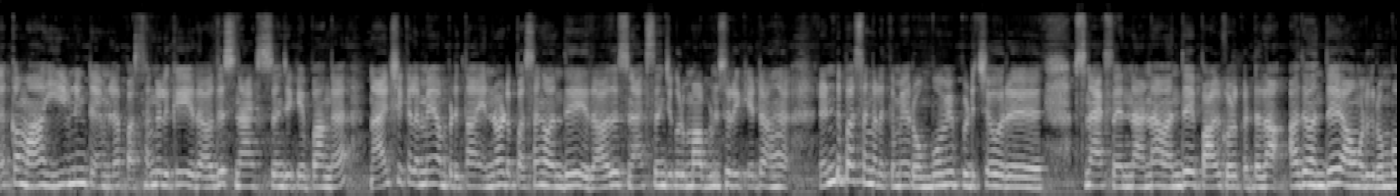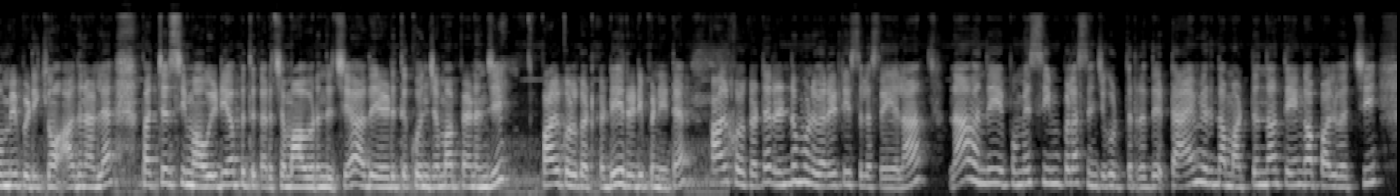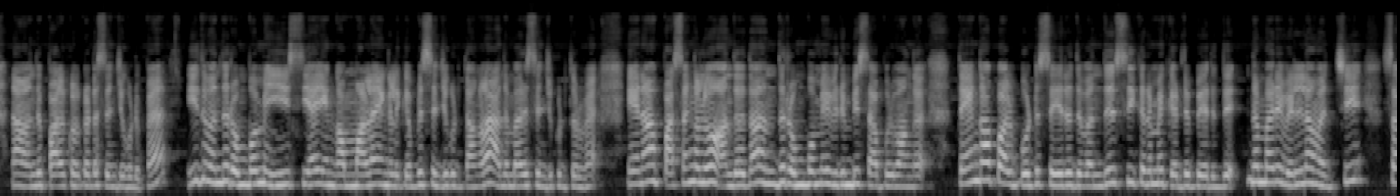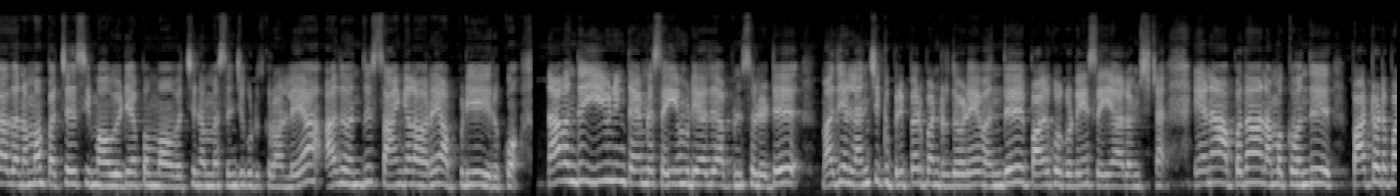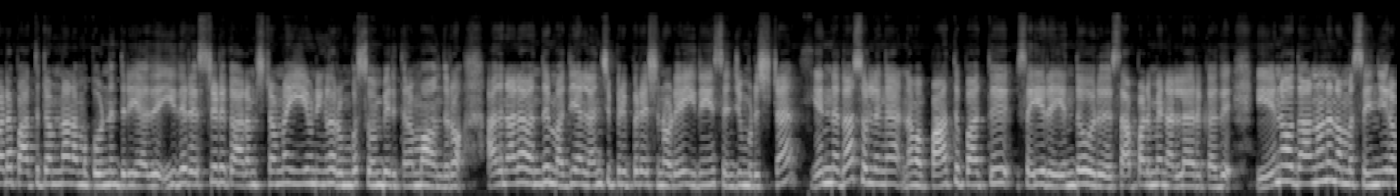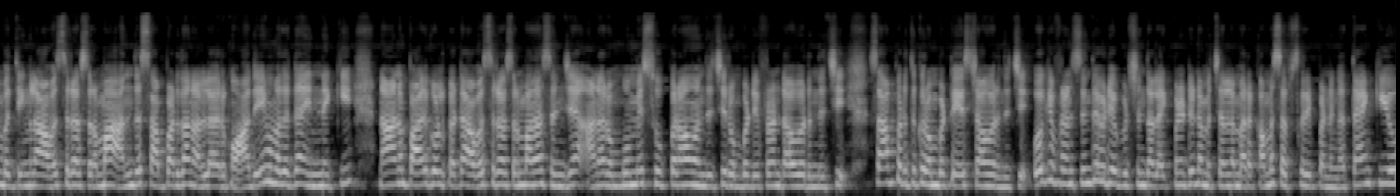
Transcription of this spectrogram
வழக்கமாக ஈவினிங் டைமில் பசங்களுக்கு ஏதாவது ஸ்நாக்ஸ் செஞ்சு கேட்பாங்க. ஞாயிற்றுக்கிழமை அப்படி தான் என்னோடய பசங்க வந்து ஏதாவது ஸ்நாக்ஸ் செஞ்சு கொடுமா அப்படின்னு சொல்லி கேட்டாங்க. ரெண்டு பசங்களுக்குமே ரொம்பவுமே பிடிச்ச ஒரு ஸ்நாக்ஸ் என்னன்னா வந்து பால் கொழுக்கட்டை தான். அது வந்து அவங்களுக்கு ரொம்பவுமே பிடிக்கும். அதனால பச்சரிசி மாவு இடியாப்பத்துக்கு அரைச்ச மாவு இருந்துச்சு. அதை எடுத்து கொஞ்சமாக பிணைஞ்சு பால் கொழுக்கட்டை ரெடி பண்ணிட்டேன். பால் கொழுக்கட்டை ரெண்டு மூணு வெரைட்டிஸில் செய்யலாம். நான் வந்து எப்போவுமே சிம்பிளாக செஞ்சு கொடுத்துட்றது. டைம் இருந்தால் மட்டும்தான் தேங்காய் பால் வச்சு நான் வந்து பால் கொழுக்கட்டை செஞ்சு கொடுப்பேன். இது வந்து ரொம்பவுமே ஈஸியாக எங்கள் அம்மாலாம் எங்களுக்கு எப்படி செஞ்சு கொடுத்தாங்களோ அது மாதிரி செஞ்சு கொடுத்துருவேன். ஏன்னா பசங்களும் அந்த தான் வந்து ரொம்பவுமே விரும்பி சாப்பிடுவாங்க. தேங்காய் பால் போட்டு செய்கிறது வந்து சீக்கிரமே கெட்டு போயிடுது இந்த மாதிரி வெள்ளம் வச்சு சாதாரணமாக பச்சரிசி மாவு இடியாப்பம் மாவு வச்சு நம்ம செஞ்சு கொடுக்குறோம் இல்லையா? அது வந்து சாயங்காலம் வரையும் அப்படியே இருக்கும். நான் வந்து ஈவினிங் டைமில் செய்ய முடியாது அப்படின்னு சொல்லிட்டு மதியம் லஞ்சுக்கு ப்ரிப்பேர் பண்ணுறதோடே வந்து பால் கொழுக்கட்டையும் செய்ய ஆரம்பிச்சிட்டேன். ஏன்னா அப்போ தான் நமக்கு வந்து பாட்டோட பாட பார்த்துட்டோம்னா நமக்கு ஒன்றும் தெரியாது. இதே ரெஸ்ட் எடுக்க ஆரம்பிச்சிட்டோம்னா ஈவினிங்கில் ரொம்ப சோம்பேறித்தனமாக வந்துடும் அதனால வந்து மதியம் லஞ்ச் ப்ரிப்பரேஷனோடய இதையும் செஞ்சு முடிச்சிட்டேன். என்ன தான் சொல்லுங்கள் நம்ம பார்த்து பார்த்து செய்கிற எந்த ஒரு சாப்பாடுமே நல்லா இருக்காது. ஏனோ தானோன்னு நம்ம செஞ்சிடும் பார்த்தீங்களா அவசர அவசரமாக அந்த சாப்பாடு தான் நல்லாயிருக்கும் அதே மாதிரி தான் இன்னைக்கு நானும் பால் கொழுக்கட்டை அவசர அவசரமாக தான் செஞ்சேன். ஆனால் ரொம்பவுமே சூப்பராகவும் வந்துச்சு. ரொம்ப டிஃப்ரெண்ட்டாகவும் இருந்துச்சு. சாப்பிட்றதுக்கு ரொம்ப டேஸ்ட்டாகவும் இருந்துச்சு. ஓகே ஃப்ரெண்ட்ஸ் இந்த வீடியோ பிடிச்சிருந்தா லைக் பண்ணிவிட்டு நம்ம சேனலை மறக்காமல் சப்ஸ்கிரைப் பண்ணுங்கள் தேங்க்யூ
